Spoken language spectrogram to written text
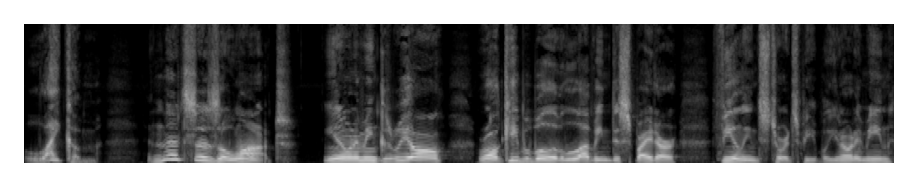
like him. And that says a lot. You know what I mean? Because we all, we're all capable of loving despite our feelings towards people. You know what I mean?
